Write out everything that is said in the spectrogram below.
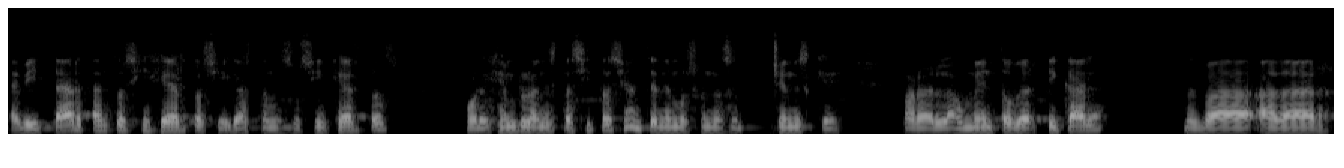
evitar tantos injertos y gastos en sus injertos. Por ejemplo, en esta situación tenemos unas opciones que para el aumento vertical nos va a dar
